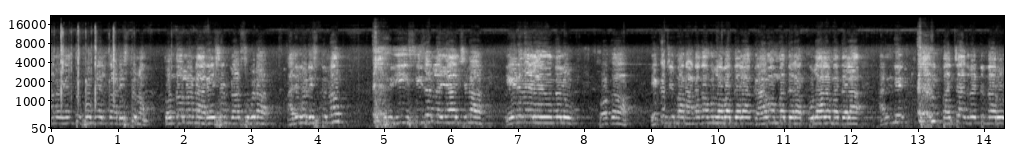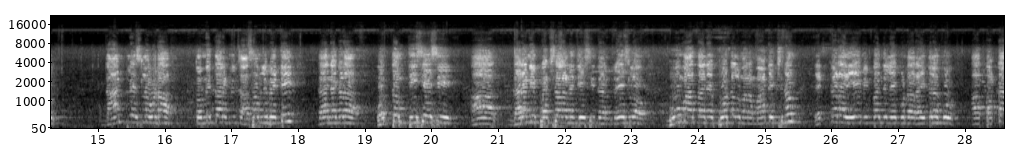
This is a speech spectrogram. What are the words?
మనం హెల్త్ ప్రొఫైల్ కార్డు ఇస్తున్నాం. తొందరలోనే ఆ రేషన్ కార్డ్స్ కూడా అది కూడా ఇస్తున్నాం. ఈ సీజన్లో ఇవ్వాల్సిన ఏడు వేల ఐదు వందలు ఒక ఎక్కడి మన అన్నదమ్ముల మధ్యలో గ్రామం మధ్యలో కులాల మధ్యలో అన్ని పంచాయతీ పెట్టున్నారు. దాని ప్లేస్లో కూడా తొమ్మిది తారీఖు నుంచి అసెంబ్లీ పెట్టి దాన్ని అక్కడ మొత్తం తీసేసి ఆ ధరని ప్రక్షాళన చేసి దాని ప్లేస్లో భూమాత అనే పోర్టల్ మనం మాట ఇచ్చినాం. ఎక్కడ ఏం ఇబ్బంది లేకుండా రైతులకు ఆ పట్టా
